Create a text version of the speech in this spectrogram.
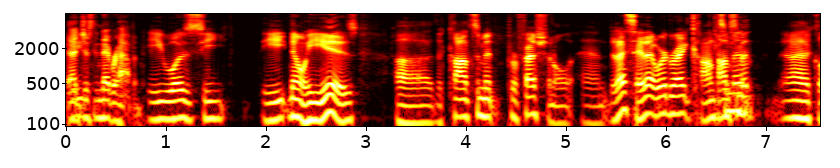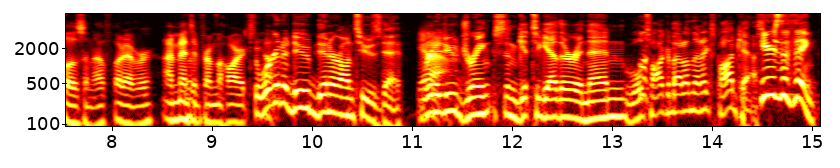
That just never happened. He was he he no he is uh, the consummate professional. And did I say that word right? Consummate. Uh, close enough. Whatever. I meant it from the heart. So we're gonna do dinner on Tuesday. We're gonna do drinks and get together, and then we'll talk about it on the next podcast. Here's the thing.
